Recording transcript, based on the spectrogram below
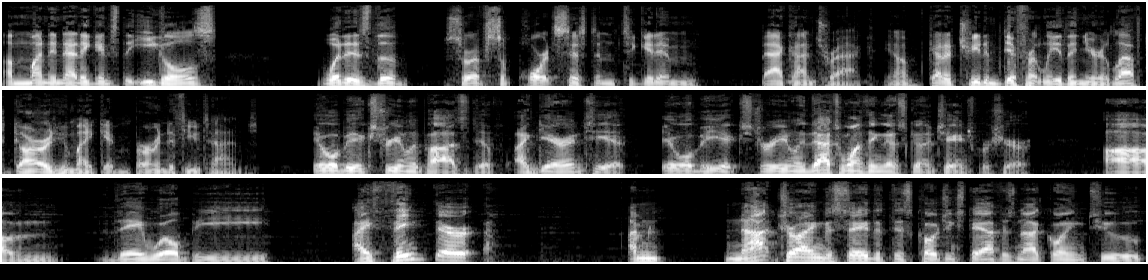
on Monday night against the Eagles, what is the sort of support system to get him back on track? You know, got to treat him differently than your left guard who might get burned a few times. It will be extremely positive. I guarantee it. It will be extremely. That's one thing that's going to change for sure. Um, they will be. I think they're. I'm not trying to say that this coaching staff is not going to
